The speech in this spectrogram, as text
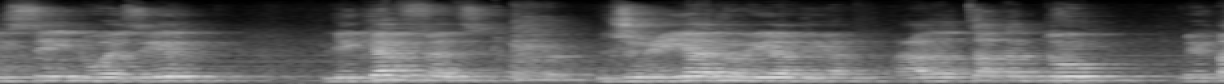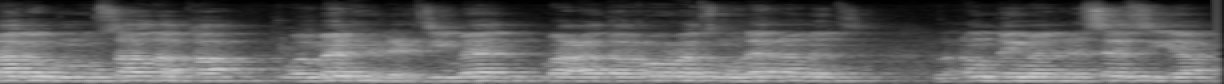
للسيد الوزير لكافة الجمعيات الرياضية على التقدم بطلب المصادقة ومنح الاعتماد مع ضرورة ملائمة الأنظمة الأساسية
